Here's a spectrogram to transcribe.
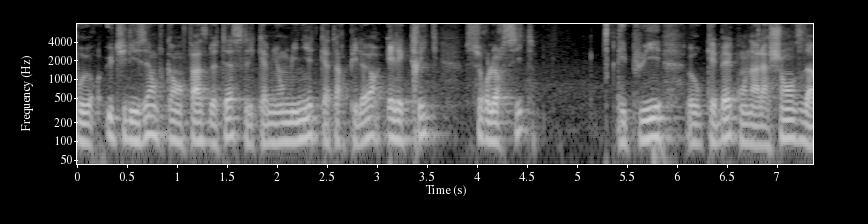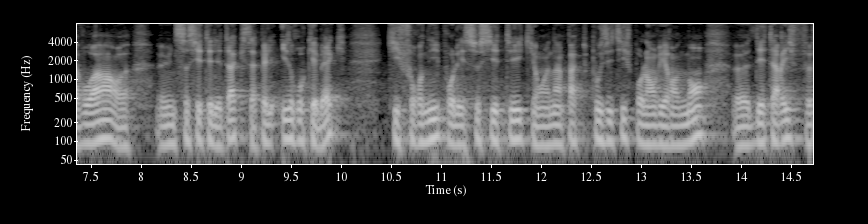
pour utiliser en tout cas en phase de test les camions miniers de Caterpillar électriques sur leur site. Et puis euh, au Québec, on a la chance d'avoir euh, une société d'État qui s'appelle Hydro-Québec, qui fournit pour les sociétés qui ont un impact positif pour l'environnement euh, des tarifs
